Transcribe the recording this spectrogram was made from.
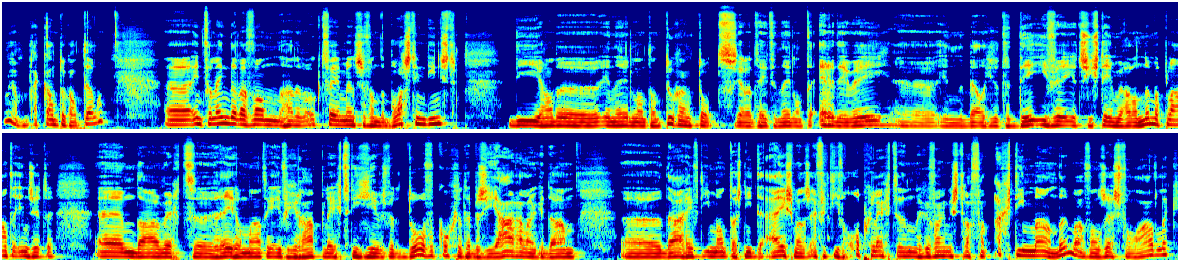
Ja, dat kan toch al tellen. in verlengde daarvan hadden we ook twee mensen van de Belastingdienst. Die hadden in Nederland dan toegang tot, ja, dat heet in Nederland de RDW. Uh, in België de DIV, het systeem waar alle nummerplaten in zitten. En daar werd uh, regelmatig even geraadpleegd. Die gegevens werden doorverkocht. Dat hebben ze jarenlang gedaan. Uh, daar heeft iemand, dat is niet de eis, maar dat is effectief al opgelegd, een gevangenisstraf van 18 maanden, waarvan 6 voorwaardelijk.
